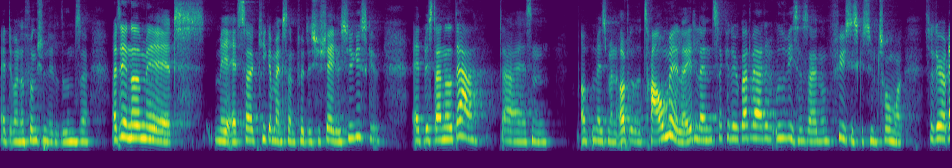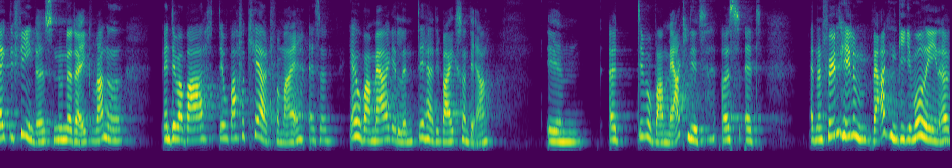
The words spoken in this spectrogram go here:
at det var noget funktionelle lidelser. Og det er noget med, at, med, at så kigger man sådan på det sociale psykiske, at hvis der er noget der, der er sådan, og hvis man oplevede traume eller et eller andet, så kan det jo godt være, at det udviser sig nogle fysiske symptomer. Så det var rigtig fint også, nu når der ikke var noget. Men det var bare, det var bare forkert for mig. Altså, jeg kunne bare mærke et eller andet. Det her, det er bare ikke sådan, det er. Øhm, og det var bare mærkeligt også, at, at man følte, at hele verden gik imod en, og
